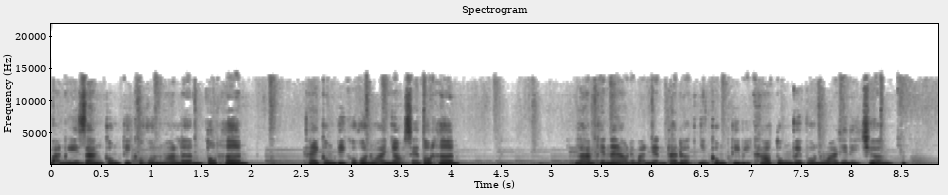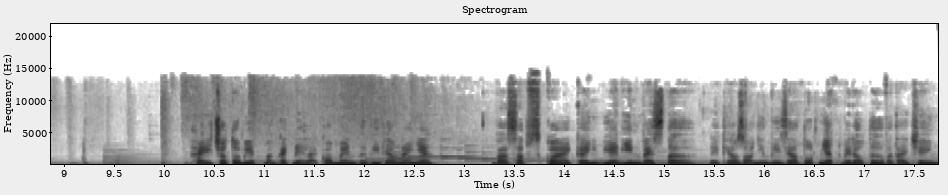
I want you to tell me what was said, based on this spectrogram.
bạn nghĩ rằng công ty có vốn hóa lớn tốt hơn hay công ty có vốn hóa nhỏ sẽ tốt hơn? Làm thế nào để bạn nhận ra được những công ty bị thao túng về vốn hóa trên thị trường? Hãy cho tôi biết bằng cách để lại comment dưới video này nhé. Và subscribe kênh VN Investor để theo dõi những video tốt nhất về đầu tư và tài chính.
